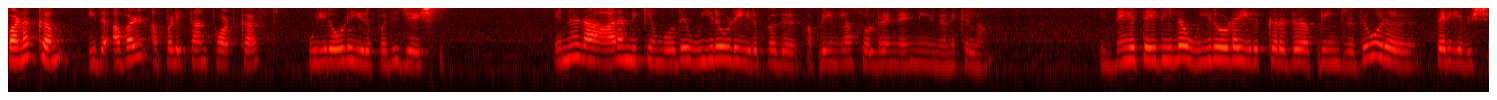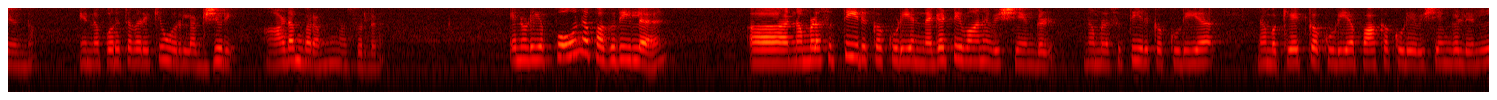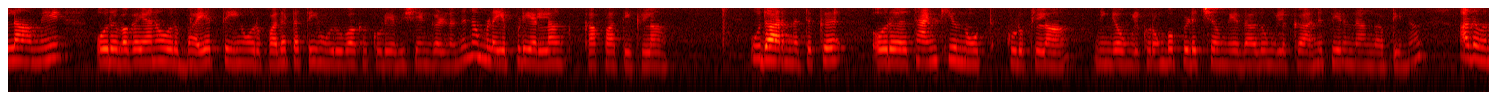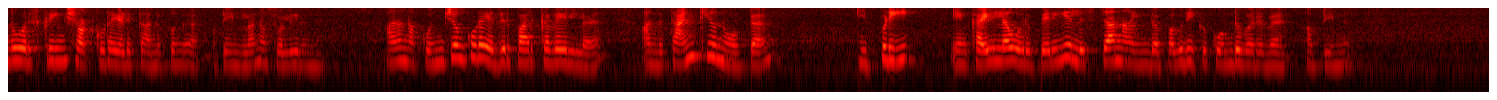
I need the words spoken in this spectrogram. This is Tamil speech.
வணக்கம். இது அவள் அப்படித்தான் பாட்காஸ்ட். உயிரோடு இருப்பது ஜெயஸ்ரீ. என்னடா ஆரம்பிக்கும் போதே உயிரோடு இருப்பது அப்படின்லாம் சொல்கிறேன்னு நீங்கள் நினைக்கலாம். இன்றைய தேதியில் உயிரோடு இருக்கிறது அப்படின்றது ஒரு பெரிய விஷயந்தான் என்னை பொறுத்த வரைக்கும் ஒரு லக்ஸுரி ஆடம்பரம்னு நான் சொல்லுவேன். என்னுடைய போன பகுதியில் நம்மளை சுற்றி இருக்கக்கூடிய நெகட்டிவான விஷயங்கள் நம்மளை சுற்றி இருக்கக்கூடிய நம்ம கேட்கக்கூடிய பார்க்கக்கூடிய விஷயங்கள் எல்லாமே ஒரு வகையான ஒரு பயத்தையும் ஒரு பதட்டத்தையும் உருவாக்கக்கூடிய விஷயங்கள்லேருந்து நம்மளை எப்படியெல்லாம் காப்பாற்றிக்கலாம் உதாரணத்துக்கு ஒரு தேங்க்யூ நோட் கொடுக்கலாம். நீங்கள் உங்களுக்கு ரொம்ப பிடிச்சவங்க ஏதாவது உங்களுக்கு அனுப்பியிருந்தாங்க அப்படின்னா அதை வந்து ஒரு ஸ்க்ரீன்ஷாட் கூட எடுத்து அனுப்புங்க அப்படின்லாம் நான் சொல்லியிருந்தேன். ஆனால் நான் கொஞ்சம் கூட எதிர்பார்க்கவே இல்லை. அந்த தேங்க்யூ நோட்டை இப்படி என் கையில் ஒரு பெரிய லிஸ்ட்டாக நான் இந்த பகுதிக்கு கொண்டு வருவேன் அப்படின்னு.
